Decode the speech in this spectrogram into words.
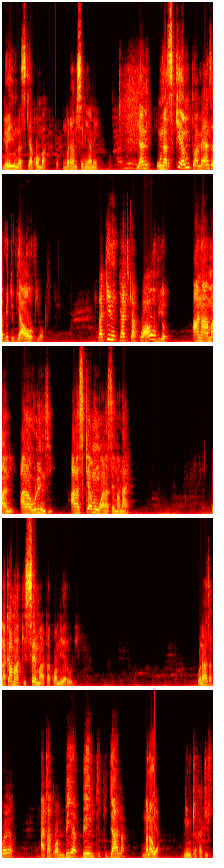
Ndio hii unasikia kwamba mbona amsemi ame, Yaani unasikia mtu ameanza vitu vya ovyo, lakini katika kuwa ovyo ana amani, ana ulinzi, anasikia Mungu anasema naye, na kama akisema atakwambia rudi. Unaanza kuelewa? Atakwambia binti, kijana, mwanaume ni utakatifu.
